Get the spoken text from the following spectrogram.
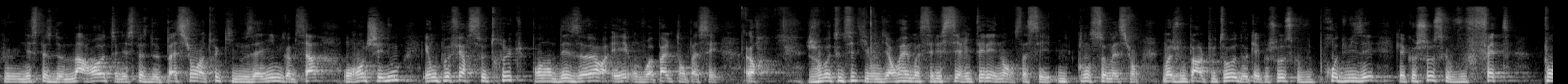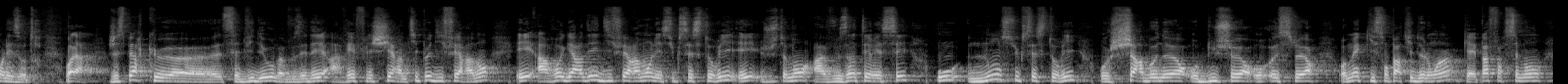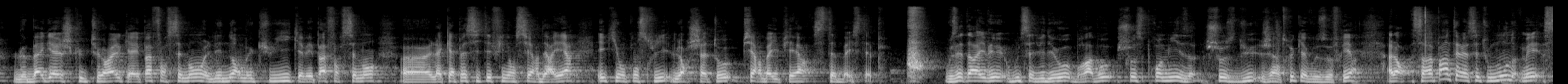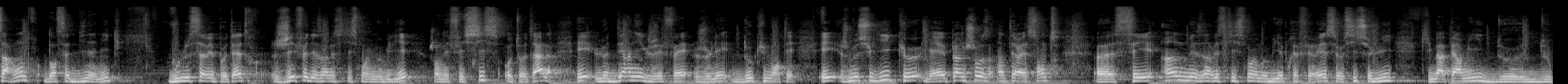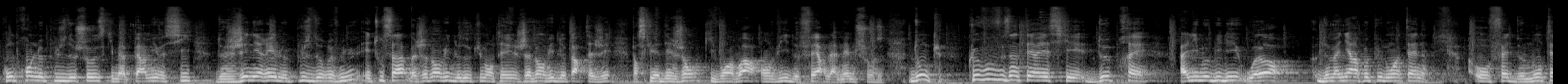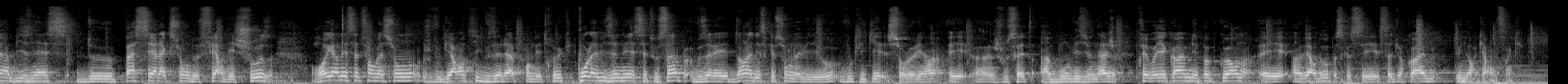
une espèce de marotte, une espèce de passion, un truc qui nous anime comme ça. On rentre chez nous et on peut faire ce truc pendant des heures et on voit pas le temps passer. Alors, j'en vois tout de suite qui vont dire ouais, moi c'est les séries télé. Non, ça c'est une consommation. Moi, je vous parle plutôt de quelque chose que vous produisez, quelque chose que vous faites pour les autres. Voilà, j'espère que euh, cette vidéo va vous aider à réfléchir un petit peu différemment et à regarder différemment les success stories et justement à vous intéresser aux non-success stories, aux charbonneurs, aux bûcheurs, aux hustlers, aux mecs qui sont partis de loin, qui n'avaient pas forcément le bagage culturel, qui n'avaient pas forcément l'énorme QI, qui n'avaient pas forcément euh, la capacité financière derrière et qui ont construit leur château pierre by pierre, step by step. Vous êtes arrivé au bout de cette vidéo, bravo, chose promise, chose due, j'ai un truc à vous offrir. Alors, ça va pas intéresser tout le monde, mais ça rentre dans cette dynamique. Vous le savez peut-être, j'ai fait des investissements immobiliers, j'en ai fait 6 au total, et le dernier que j'ai fait, je l'ai documenté. Et je me suis dit qu'il y avait plein de choses intéressantes. Euh, c'est un de mes investissements immobiliers préférés, c'est aussi celui qui m'a permis de, comprendre le plus de choses, qui m'a permis aussi de générer le plus de revenus. Et tout ça, bah, j'avais envie de le documenter, j'avais envie de le partager, parce qu'il y a des gens qui vont avoir envie de faire la même chose. Donc, que vous vous intéressiez de près à l'immobilier ou alors de manière un peu plus lointaine au fait de monter un business, de passer à l'action, de faire des choses, regardez cette formation, je vous garantis que vous allez apprendre des trucs. Pour la visionner, c'est tout simple, vous allez dans la description de la vidéo, vous cliquez sur le lien et euh, je vous souhaite un bon visionnage. Prévoyez quand même les pop et un verre d'eau parce que ça dure quand même 1h45.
